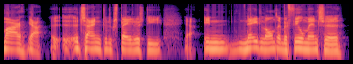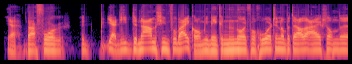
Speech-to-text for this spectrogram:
Maar ja, het zijn natuurlijk spelers die ja, in Nederland en bij veel mensen ja, waarvoor het, ja, die de namen zien voorbij komen. Die denken er nooit van gehoord en dan betaalde Ajax dan uh,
